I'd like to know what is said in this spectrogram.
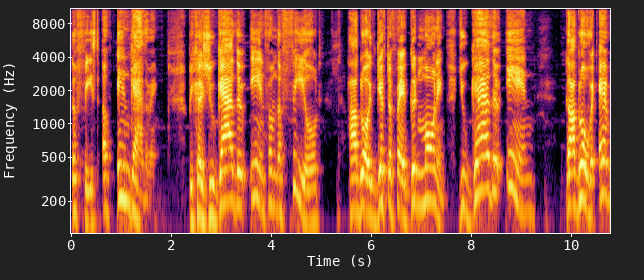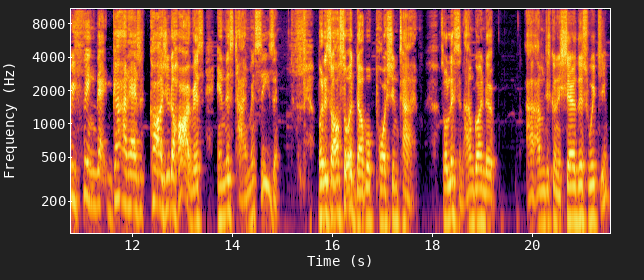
the Feast of Ingathering because you gather in from the field, how glory, gift of faith. Good morning. You gather in, God glory, everything that God has caused you to harvest in this time and season. But it's also a double portion time. So listen, I'm going to, I'm just going to share this with you.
